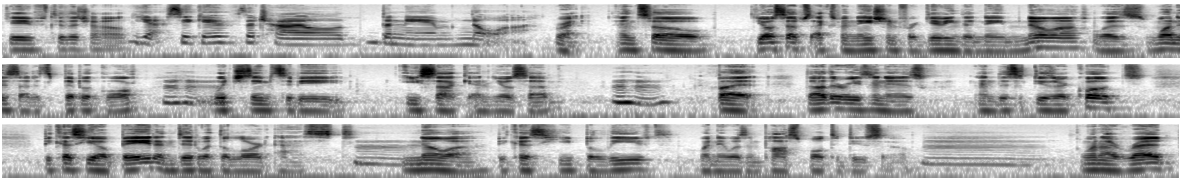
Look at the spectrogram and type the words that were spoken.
gave to the child? Yes, he gave the child the name Noah. Right. And so Yosef's explanation for giving the name Noah was one is that it's biblical, which seems to be Isaac and Yosef. Mm-hmm. But the other reason is, and this, these are quotes, because he obeyed and did what the Lord asked. Noah, because he believed when it was impossible to do so. When I read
